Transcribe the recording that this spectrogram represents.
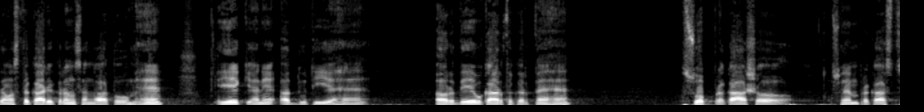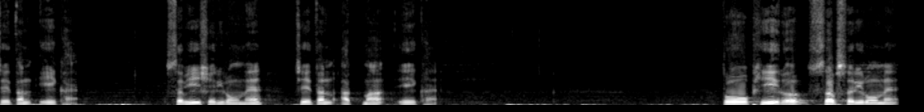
समस्त कार्यकरण संघातों में एक यानी अद्वितीय है और देव का अर्थ करते हैं स्वप्रकाश। स्वयं प्रकाश चेतन एक है। सभी शरीरों में चेतन आत्मा एक है। तो फिर सब शरीरों में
